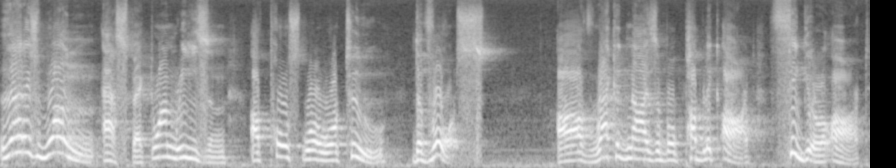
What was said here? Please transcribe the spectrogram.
That is one aspect, one reason of post-World War II divorce of recognizable public art, figural art,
